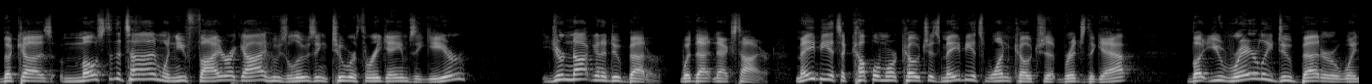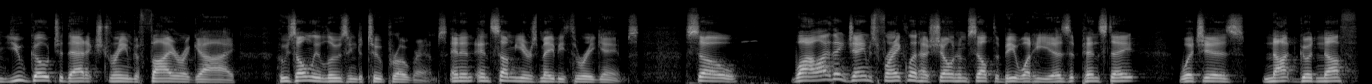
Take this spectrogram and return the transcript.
Because most of the time, when you fire a guy who's losing two or three games a year, you're not going to do better with that next hire. Maybe it's a couple more coaches, maybe it's one coach that bridged the gap, but you rarely do better when you go to that extreme to fire a guy who's only losing to two programs, and in, in some years, maybe three games. So while I think James Franklin has shown himself to be what he is at Penn State, which is not good enough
